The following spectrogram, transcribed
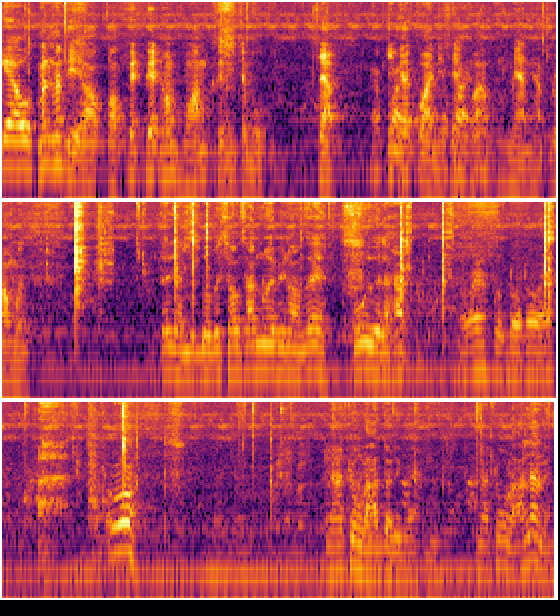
แก้ว มันมันดีออกออกเผ็ดเผ็ดหอมหอมๆขึ้นจมูกแสบกินแค่ก่อยนี่แสบกว่าแมนครับลองมึงแต่ยำโดดไปสองสามหน่วยพี่น้องเลยผู้อื่นล่ะครับเอาไว้ฝึกโดดเอาไว้โอ้นาจุ้งหลานตัวนี้ไหมนาจุ้งหลานแล้วเนี่ย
